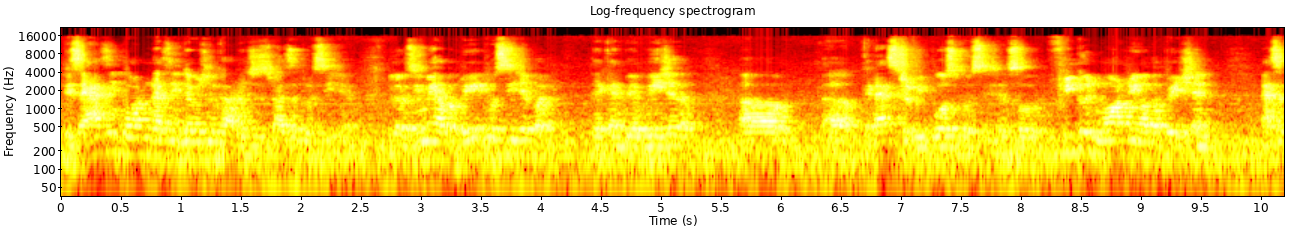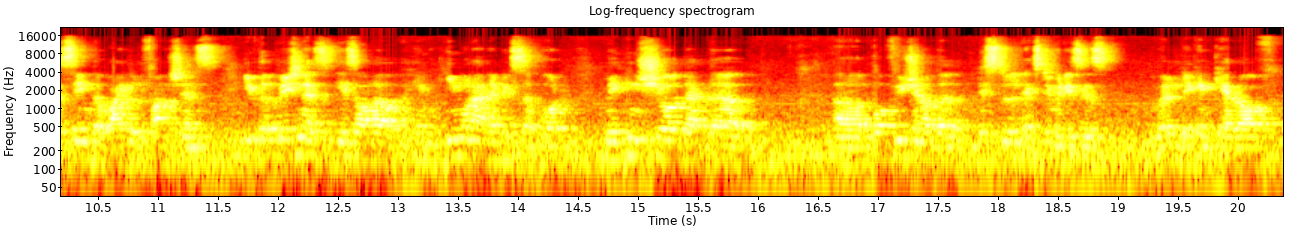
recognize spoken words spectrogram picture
It is as important as the interventional cardiologist as a procedure because you may have a great procedure, but there can be a major uh, uh, catastrophe post procedure. So frequent monitoring of the patient, assessing the vital functions. If the patient is, is on a hemodynamic support, making sure that the uh, perfusion of the distal extremities is well taken care of.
